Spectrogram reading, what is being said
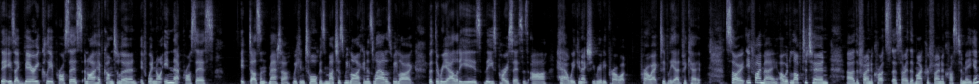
there is a very clear process. And I have come to learn if we're not in that process, it doesn't matter. We can talk as much as we like and as loud as we like, but the reality is these processes are how we can actually really pro- proactively advocate. So, if I may, I would love to turn uh, the phone across, uh, sorry, the microphone across to Megan.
